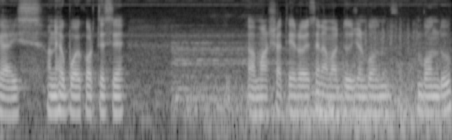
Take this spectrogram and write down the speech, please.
গাইস অনেক ভয় করতেছে। আমার সাথে রয়েছেন আমার দুইজন বন- বন্ধু।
